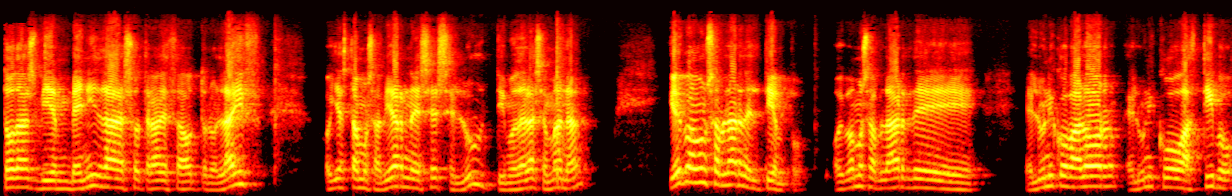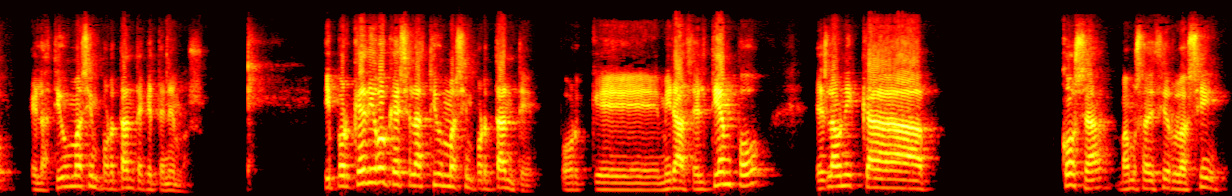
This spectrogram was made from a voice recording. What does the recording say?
todas bienvenidas otra vez a otro live. Hoy ya estamos a viernes, es el último de la semana y hoy vamos a hablar del tiempo. Hoy vamos a hablar de el único valor, el único activo, el activo más importante que tenemos. ¿Y por qué digo que es el activo más importante? Porque mirad, el tiempo es la única cosa, vamos a decirlo así,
